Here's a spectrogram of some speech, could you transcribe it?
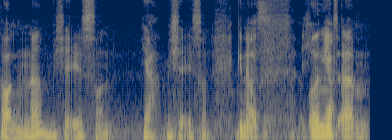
Michaelson, ne? Michaelson. Ja, Michaelson. Genau. Ich- Und, ja. ähm,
